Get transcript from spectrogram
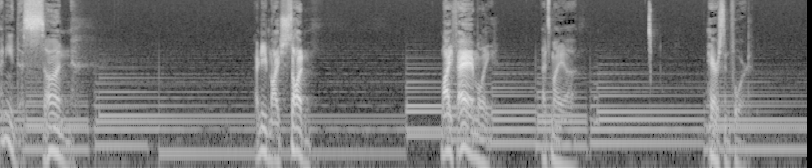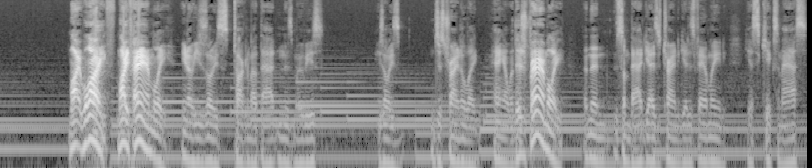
I need the sun. I need my son. My family. That's my uh Harrison Ford. My wife, my family. You know, he's always talking about that in his movies. He's always just trying to like hang out with his family. And then some bad guys are trying to get his family and he has to kick some ass.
